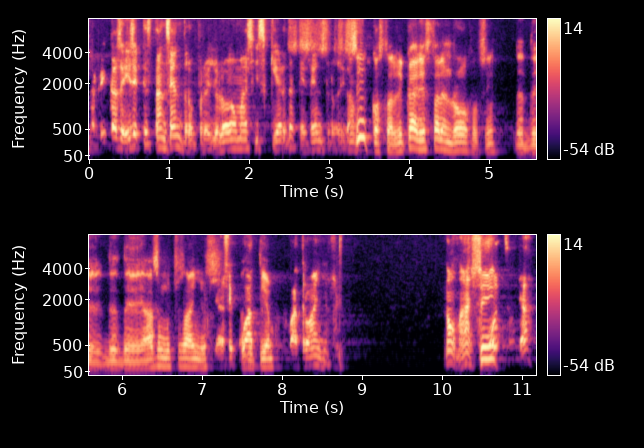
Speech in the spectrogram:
Costa Rica se dice que está en centro, pero yo lo veo más izquierda que centro, digamos. Sí, Costa Rica debería estar en rojo, sí, desde, desde hace muchos años. Ya hace cuatro, tiempo. cuatro años. No, más. Sí. ocho ya.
